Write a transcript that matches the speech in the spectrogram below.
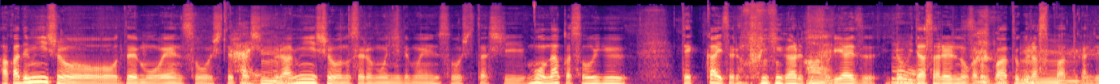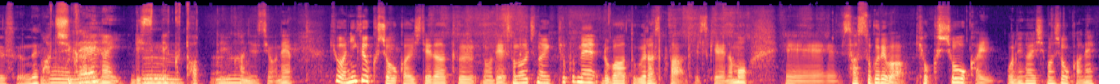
アカデミー賞でも演奏してたし、はいグラミー賞のセレモニーでも演奏してたしもうなんかそういうでっかいセレモニーがあると、はいとりあえず呼び出されるのがロバート・グラスパーって感じですよね。間違いないリスペクトっていう感じですよね。今日は2曲紹介していただくので、そのうちの1曲目、ロバート・グラスパーですけれども、えー早速では曲紹介お願いしましょうかね。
